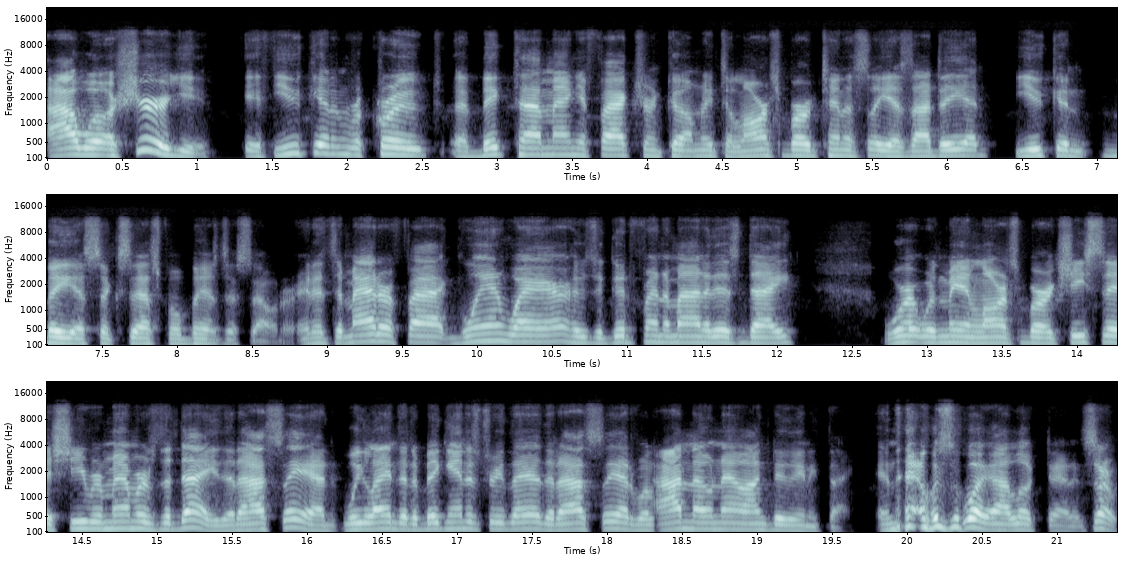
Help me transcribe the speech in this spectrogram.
I will assure you, if you can recruit a big time manufacturing company to Lawrenceburg, Tennessee, as I did, you can be a successful business owner. And it's a matter of fact, Gwen Ware, who's a good friend of mine to this day, worked with me in Lawrenceburg. She says she remembers the day that I said we landed a big industry there that I said, Well, I know now I can do anything. And that was the way I looked at it. So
